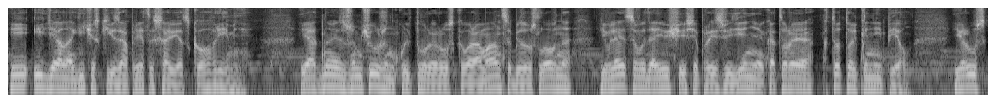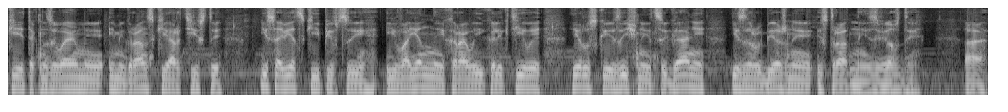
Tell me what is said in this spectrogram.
и идеологические запреты советского времени – и одной из жемчужин культуры русского романса, безусловно, является выдающееся произведение, которое кто только не пел. И русские так называемые эмигрантские артисты, и советские певцы, и военные хоровые коллективы, и русскоязычные цыгане, и зарубежные эстрадные звезды. А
